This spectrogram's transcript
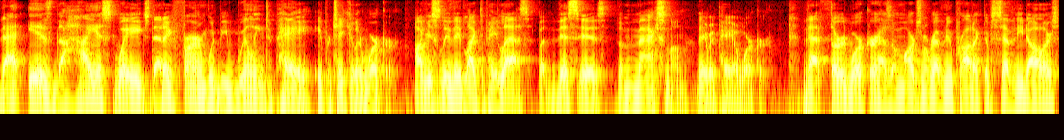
that is the highest wage that a firm would be willing to pay a particular worker. Obviously, they'd like to pay less, but this is the maximum they would pay a worker. That third worker has a marginal revenue product of $70,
